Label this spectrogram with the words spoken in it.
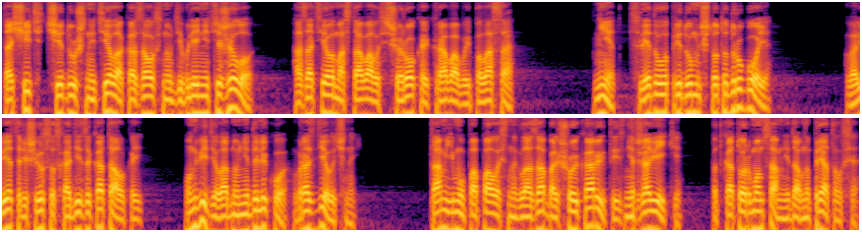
тащить тщедушное тело оказалось на удивление тяжело, а за телом оставалась широкая кровавая полоса. Нет, следовало придумать что-то другое. Вовец решился сходить за каталкой. Он видел одну недалеко, в разделочной. Там ему попалось на глаза большой корыто из нержавейки, под которым он сам недавно прятался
